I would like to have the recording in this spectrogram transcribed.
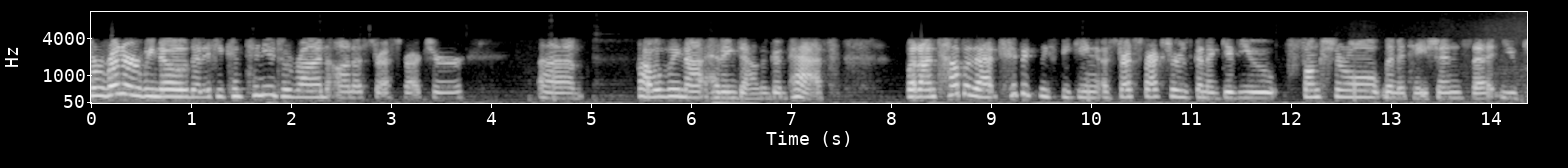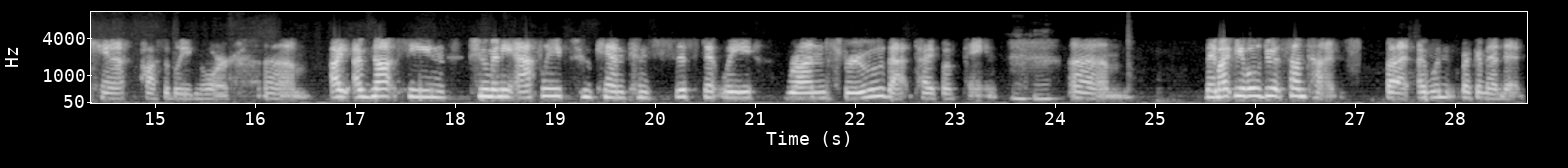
For a runner, we know that if you continue to run on a stress fracture, um, probably not heading down a good path. But on top of that, typically speaking, a stress fracture is going to give you functional limitations that you can't possibly ignore. Um, I, I've not seen too many athletes who can consistently run through that type of pain. Mm-hmm. Um, they might be able to do it sometimes, but I wouldn't recommend it.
